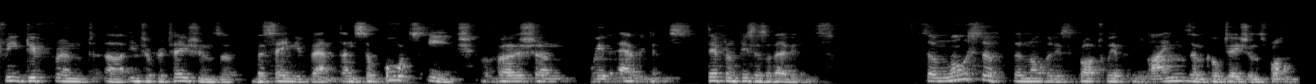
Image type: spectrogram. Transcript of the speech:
three different uh, interpretations of the same event and supports each version with evidence, different pieces of evidence. So most of the novel is fraught with lines and quotations from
